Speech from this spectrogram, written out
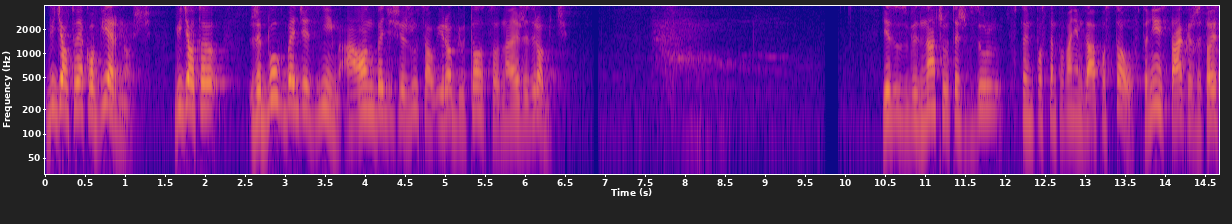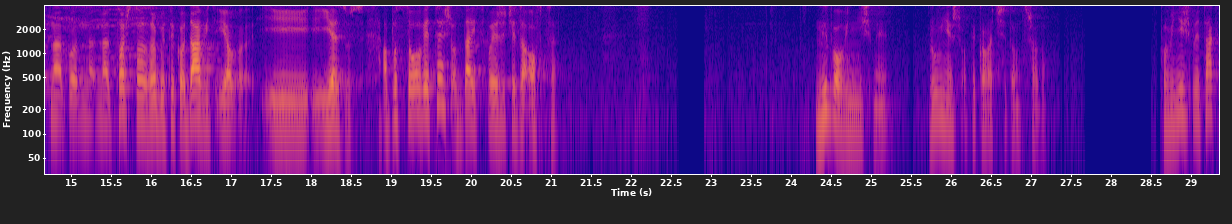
Widział to jako wierność. Widział to, że Bóg będzie z nim, a on będzie się rzucał i robił to, co należy zrobić. Jezus wyznaczył też wzór w tym postępowaniem dla apostołów. To nie jest tak, że to jest na, na coś, co zrobił tylko Dawid i, i, i Jezus. Apostołowie też oddali swoje życie za owce. My powinniśmy również opiekować się tą trzodą. Powinniśmy tak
